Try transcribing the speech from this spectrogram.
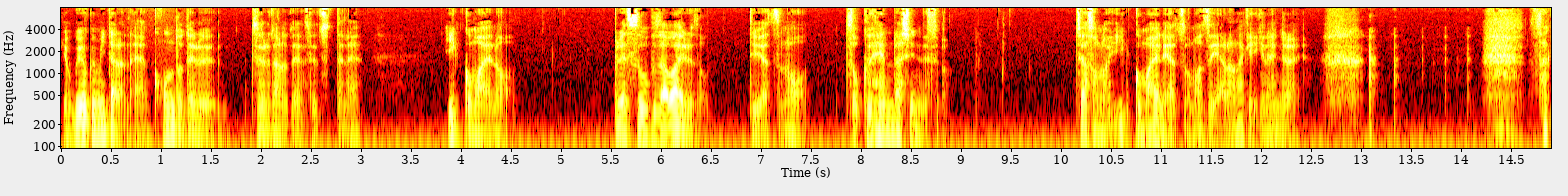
よくよく見たらね、今度出るゼルダの伝説ってね、一個前のブレス・オブ・ザ・ワイルドっていうやつの続編らしいんですよ。じゃあその一個前のやつをまずやらなきゃいけないんじゃない？さっ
